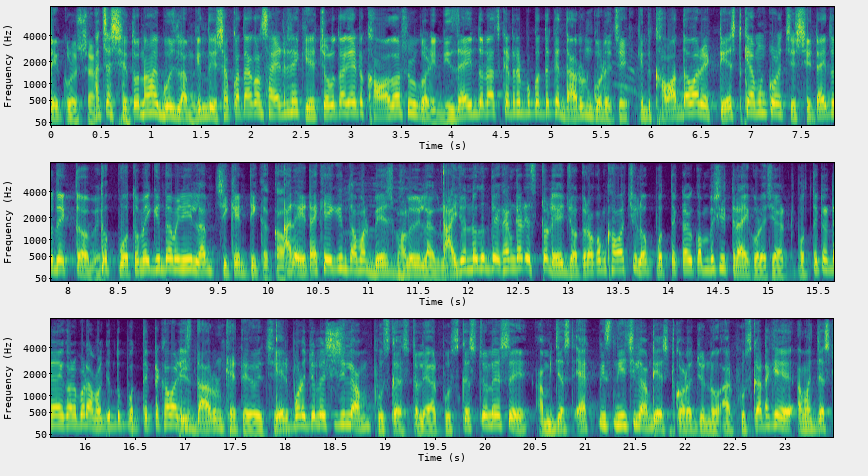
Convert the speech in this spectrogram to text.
ডেকোরেশন। আচ্ছা সে তো না হয় বুঝলাম কিন্তু এসব কথা এখন সাইডে রেখে চলো তাকে একটু খাওয়া দাওয়া শুরু করি। ডিজাইন তো রাজকাটের পক্ষ থেকে দারুণ করেছে কিন্তু খাবার দাবারের টেস্ট কেমন করেছে সেটাই তো দেখতে হবে। তো প্রথমে কিন্তু আমি নিলাম চিকেন টিক্কা কাবাব। আর এটা খেয়ে কিন্তু আমার বেশ ভালোই লাগল। তাই জন্য কিন্তু এখানকার স্টলে যত রকম খাবার ছিল প্রত্যেকটা কম বেশি ট্রাই করেছে। আর প্রত্যেকটা ট্রাই করার পর আমার কিন্তু প্রত্যেকটা খাবার দারুণ খেতে হয়েছে। এরপরে চলে এসেছিলাম ফুচকা স্টলে। আর ফুচকা স্টলে এসে আমি জাস্ট এক পিস নিয়েছিলাম টেস্ট করার জন্য। আর ফুচকাটাকে আমার জাস্ট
